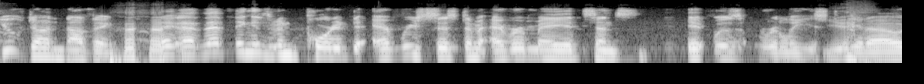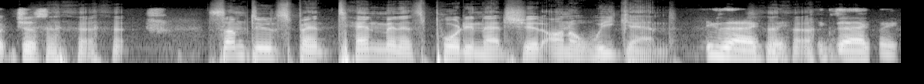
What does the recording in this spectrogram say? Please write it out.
you've done nothing. that, that- that thing has been ported to every system ever made since it was released. Yeah. You know, just Some dude spent ten minutes porting that shit on a weekend. exactly, exactly.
